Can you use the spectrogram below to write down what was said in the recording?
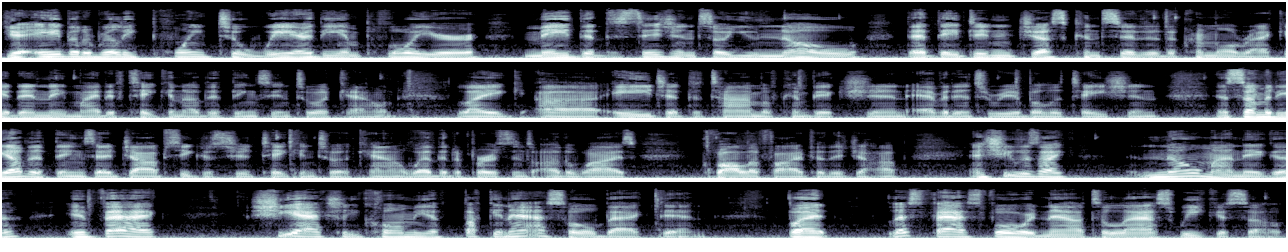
you're able to really point to where the employer made the decision so you know that they didn't just consider the criminal record and they might have taken other things into account, like uh, age at the time of conviction, evidence of rehabilitation, and some of the other things that job seekers should take into account, whether the person's otherwise qualified for the job. And she was like, no, my nigga. In fact, she actually called me a fucking asshole back then. But let's fast forward now to last week or so.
